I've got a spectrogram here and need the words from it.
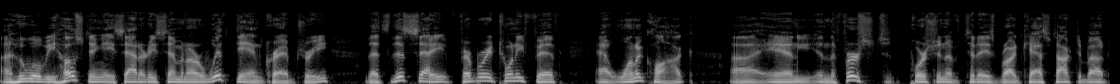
uh, who will be hosting a Saturday seminar with Dan Crabtree. That's this Saturday, February 25th at 1 o'clock. Uh, and in the first portion of today's broadcast, talked about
